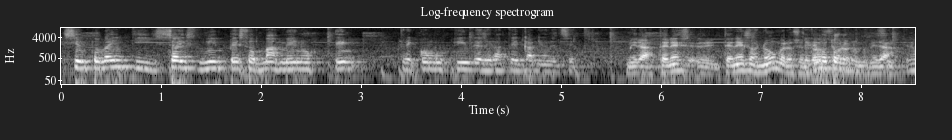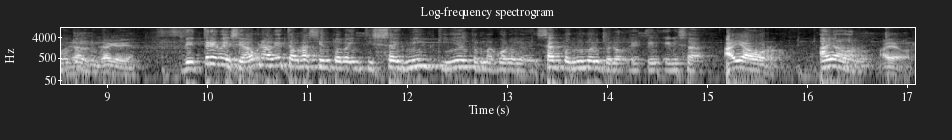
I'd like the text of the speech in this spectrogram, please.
126 mil pesos más o menos entre combustible, desgaste del camión, etc. Mirá, ¿tenés, ¿tenés los números tenemos Todos los números, mirá, tenemos todos los números. Qué bien. De tres veces a una vez te ahorras 126.500, no me acuerdo exacto el número, pero en, esa... Hay ahorro. Hay ahorro. Hay ahorro.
